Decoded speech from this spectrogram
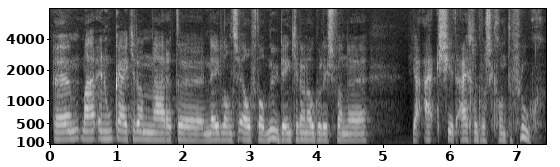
Ehm, maar en hoe kijk je dan naar het uh, Nederlands elftal nu? Denk je dan ook wel eens van... eh, ja, shit, eigenlijk was ik gewoon te vroeg.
